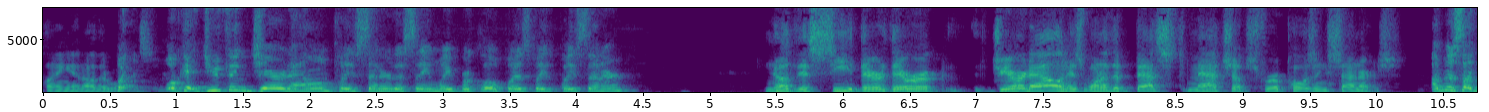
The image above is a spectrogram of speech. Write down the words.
playing it but, otherwise. okay, do you think Jarrett Allen plays center the same way Brooke Lopez plays, plays center? No, this see there there are Jarrett Allen is one of the best matchups for opposing centers. I'm just like.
